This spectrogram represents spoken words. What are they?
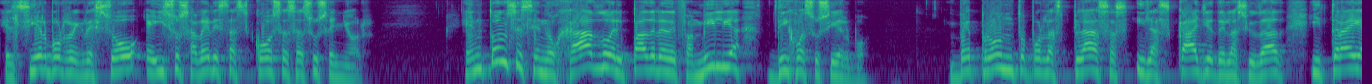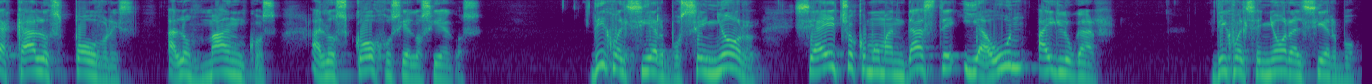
El siervo regresó e hizo saber estas cosas a su señor. Entonces, enojado, el padre de familia dijo a su siervo, Ve pronto por las plazas y las calles de la ciudad y trae acá a los pobres, a los mancos, a los cojos y a los ciegos. Dijo el siervo, Señor, se ha hecho como mandaste y aún hay lugar. Dijo el Señor al siervo,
